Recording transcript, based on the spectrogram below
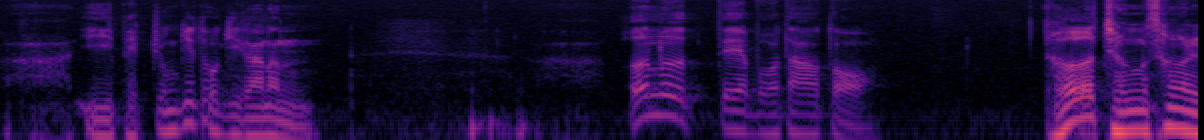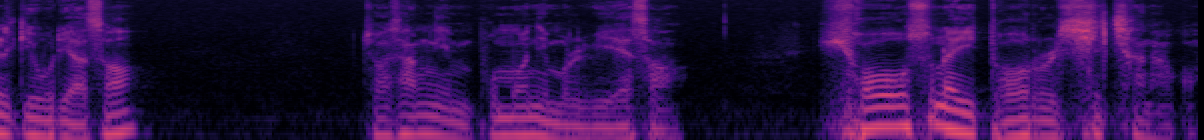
아, 이 백중기도 기간은 어느 때보다도 더 정성을 기울여서 조상님 부모님을 위해서 효순의 도를 실천하고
